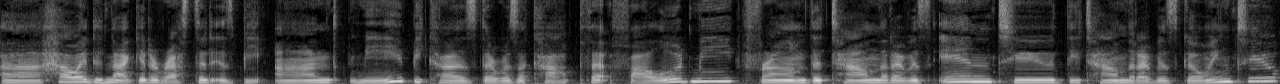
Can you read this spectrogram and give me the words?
Uh, how I did not get arrested is beyond me because there was a cop that followed me from the town that I was in to the town that I was going to.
